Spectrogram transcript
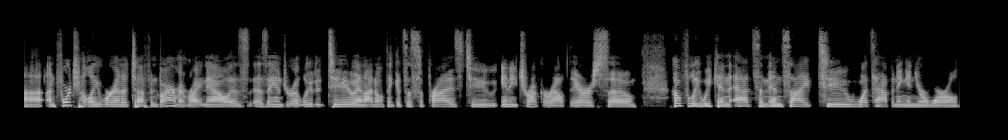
Uh, unfortunately, we're in a tough environment right now, as as Andrew alluded to, and I don't think it's a surprise to any trucker out there. So, hopefully, we can add some insight to what's happening in your world.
